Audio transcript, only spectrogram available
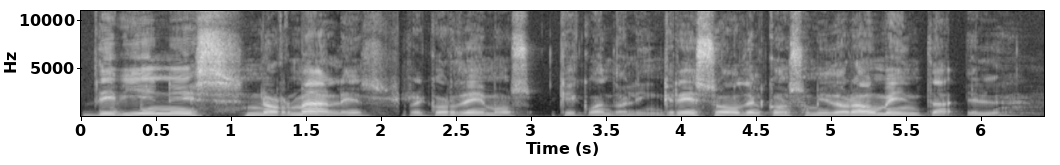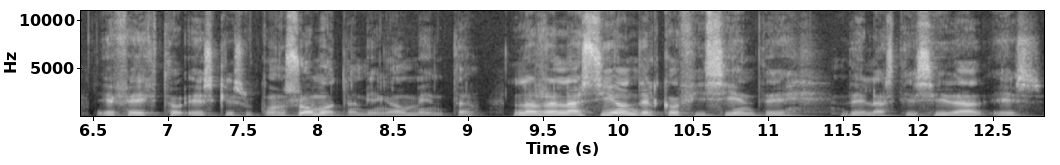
de bienes normales, recordemos que cuando el ingreso del consumidor aumenta, el efecto es que su consumo también aumenta. La relación del coeficiente de elasticidad es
